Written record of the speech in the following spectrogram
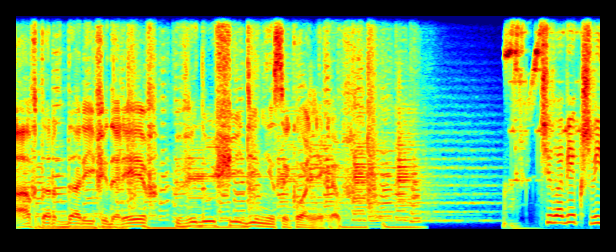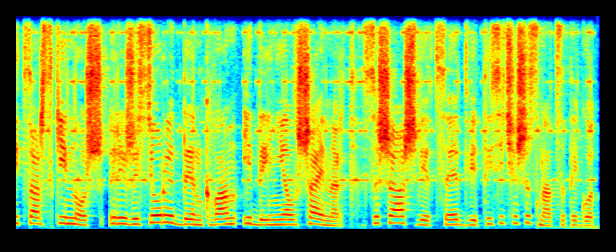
Автор Дарий Федореев, ведущий Денис Иконников. «Человек-швейцарский нож». Режиссеры Дэн Кван и Дэниел Шайнард. США, Швеция, 2016 год.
